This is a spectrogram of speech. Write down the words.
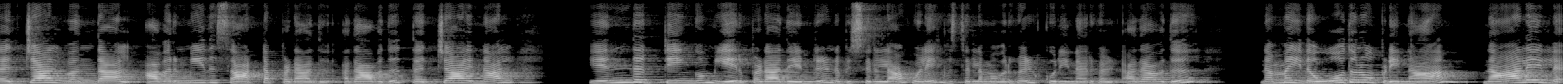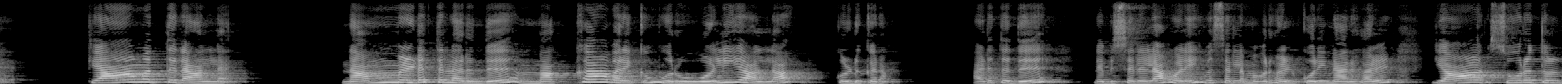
தஜ்ஜால் வந்தால் அவர் மீது சாட்டப்படாது. அதாவது தஜ்ஜாலினால் எந்த தீங்கும் ஏற்படாது என்று நபி சொல்லா உலக விசல்லம் அவர்கள் கூறினார்கள். அதாவது நம்ம இதை ஓதணும் அப்படின்னா நாளே இல்லை நம்ம இடத்துல இருந்து மக்கா வரைக்கும் ஒரு ஒளியாலா கொடுக்குறான் அடுத்தது நபி சொல்லா உலக வசல்லம் அவர்கள் கூறினார்கள் யார் சூரத்துல்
